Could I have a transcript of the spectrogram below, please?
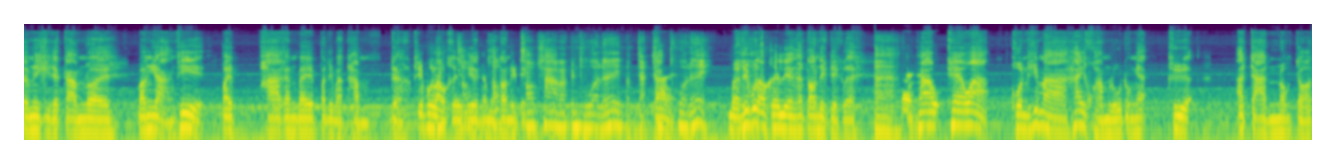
จะมีกิจกรรมโดยบางอย่างที่ไป พากันไปปฏิบัติธรรมอย่างที่พวกำเราเคยเรียนกันมาตอนเด็กเขาพามาเป็นทัวร์เลยแบบจัดใช่ทัวร์เลยๆเหมือนที่พวกเราเคยเรียนกันตอนเด็ก ๆ เลยอ่าแต่แค่แค่ว่าคนที่มาให้ความรู้ตรงเนี้ย คืออาจารย์น้องจอร์ด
